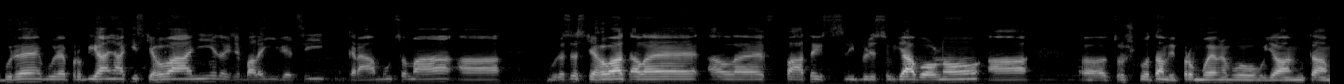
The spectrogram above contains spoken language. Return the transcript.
bude, bude probíhat nějaké stěhování, takže balení věcí, krámu, co má a bude se stěhovat, ale, ale v pátek slíbil, že si udělá volno a uh, trošku ho tam vypromujeme nebo uděláme mu tam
